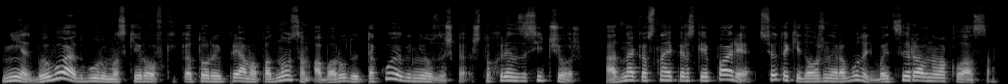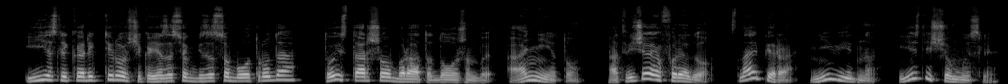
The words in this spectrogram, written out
Нет, бывают гуру маскировки, которые прямо под носом оборудуют такое гнездышко, что хрен засечешь. Однако в снайперской паре все-таки должны работать бойцы равного класса. И если корректировщика я засек без особого труда, то и старшего брата должен бы, а нету. Отвечаю Фреду, снайпера не видно. Есть еще мысли?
